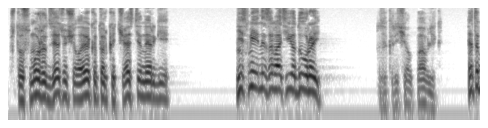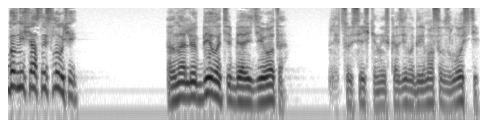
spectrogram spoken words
что сможет взять у человека только часть энергии. «Не смей называть ее дурой!» — закричал Павлик. «Это был несчастный случай!» «Она любила тебя, идиота!» Лицо Сечкина исказило гримаса злости.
